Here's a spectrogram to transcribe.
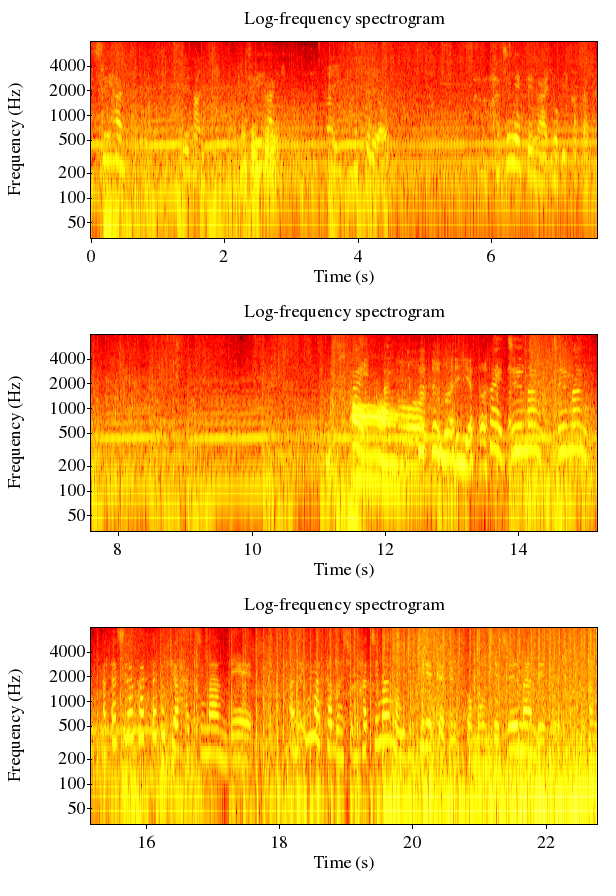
炊飯器ん。炊飯器。炊飯器はい、持ってるよ。初めてな呼び方で。はいあの。はい、10 万、10万、私が買った時は8万で、あの今、多分その8万の売り切れてると思うんで、10万です、あの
